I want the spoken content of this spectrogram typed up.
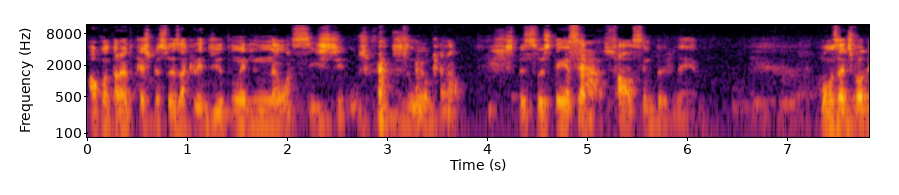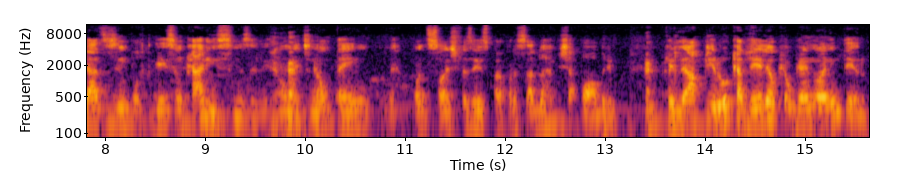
Ao contrário do que as pessoas acreditam, ele não assiste os vídeos do meu canal. As pessoas têm Você essa acha? falsa impressão. Bom, os advogados em português são caríssimos. Ele realmente não tem né, condições de fazer isso para processar do bicha pobre. Porque ele, a peruca dele é o que eu ganho no ano inteiro.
